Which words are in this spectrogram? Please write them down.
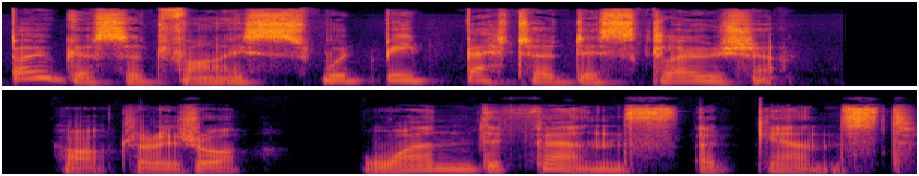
bogus advice would be better disclosure. 好，这里说 one defense against，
